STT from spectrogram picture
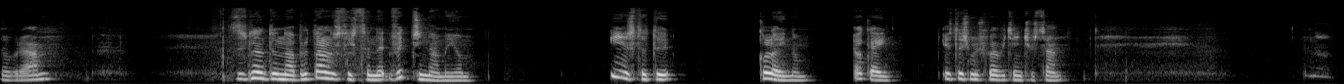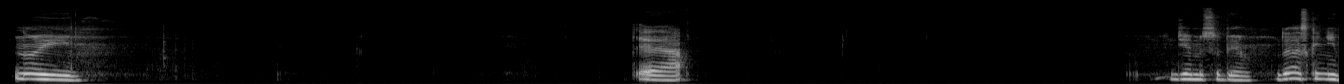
Dobra. Ze względu na brutalność tej sceny wycinamy ją. I niestety kolejną. Okej. Jesteśmy już po wycięciu scen. No i... Teraz... Idziemy sobie do jaskini.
